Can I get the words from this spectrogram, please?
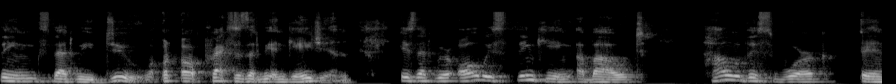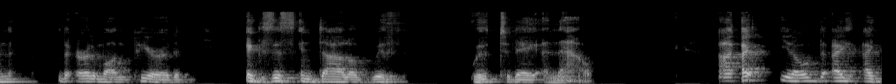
things that we do or practices that we engage in is that we're always thinking about how this work in the early modern period exists in dialogue with with today and now I, I, you know, I, I,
